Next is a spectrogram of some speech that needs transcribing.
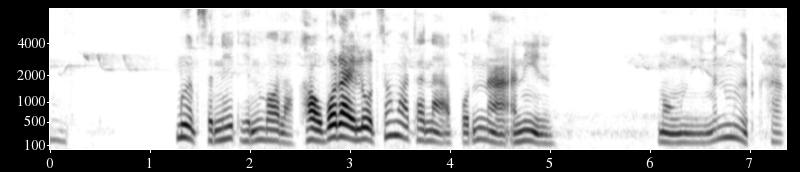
มืดมืดสนิทเห็นบ่ล่ะ เขาบ่ได้โลดสังวัฒนาฝนหนาอันนี้นั่นหมองนี้มันมืดคัก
